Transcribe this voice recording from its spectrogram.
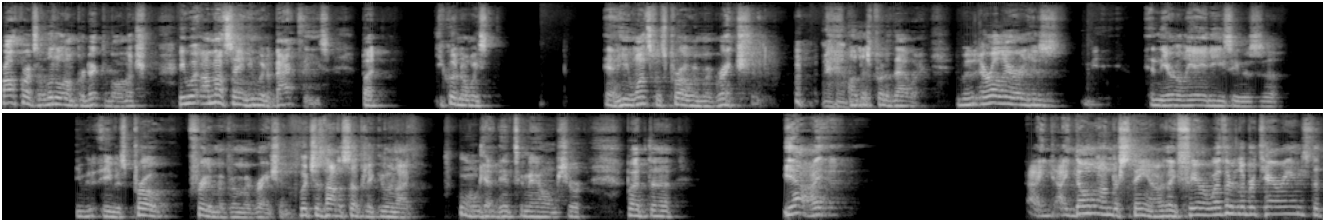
Rothbard's a little unpredictable. I'm not, sure. would, I'm not saying he would have backed these, but you couldn't always. And he once was pro immigration. Mm-hmm. I'll just put it that way. But earlier in his in the early 80s, he was, uh, he, was he was pro freedom of immigration, which is not a subject you and I won't get into now, I'm sure. But uh, yeah, I, I, I don't understand. Are they fair weather libertarians that,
